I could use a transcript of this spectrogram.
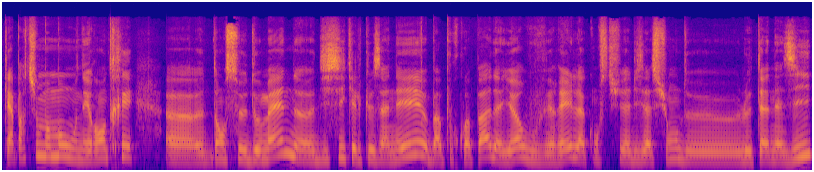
qu'à partir du moment où on est rentré euh, dans ce domaine, euh, d'ici quelques années, bah, pourquoi pas d'ailleurs, vous verrez la constitutionnalisation de l'euthanasie,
